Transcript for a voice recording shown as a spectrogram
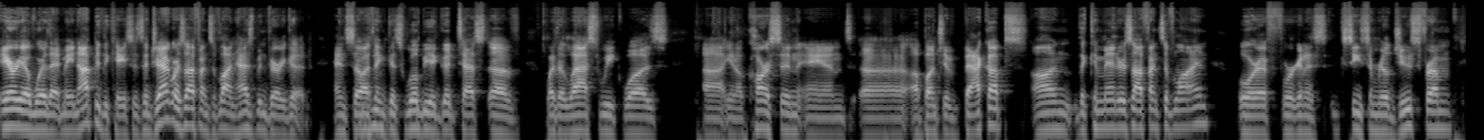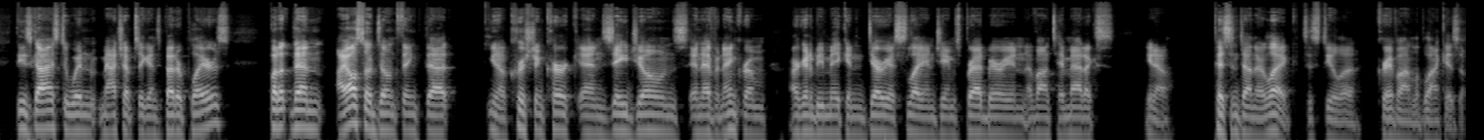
area where that may not be the case is the Jaguars' offensive line has been very good, and so I Mhm. think this will be a good test of whether last week was, uh, you know, Carson and uh, a bunch of backups on the Commanders' offensive line, or if we're going to see some real juice from these guys to win matchups against better players. But then I also don't think that you know Christian Kirk and Zay Jones and Evan Engram are going to be making Darius Slay and James Bradberry and Avonte Maddox, you know, pissing down their leg to steal a Cre'Von LeBlancism.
